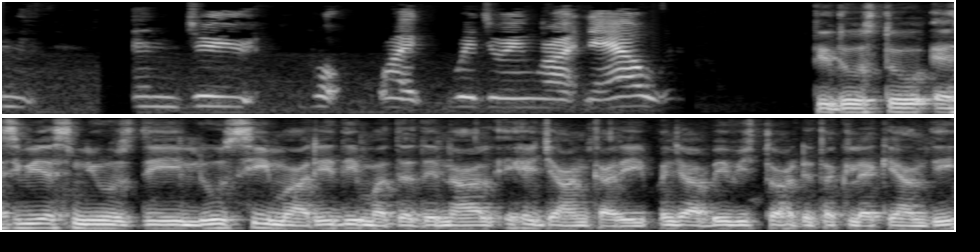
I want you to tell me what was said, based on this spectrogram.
and and do what like we're doing right now. ਤੇ ਦੋਸਤੋ SBS ਨਿਊਜ਼ ਦੀ ਲੂਸੀ ਮਾਰੀ ਦੀ ਮਦਦ ਦੇ ਨਾਲ ਇਹ ਜਾਣਕਾਰੀ ਪੰਜਾਬੀ ਵਿੱਚ ਤੁਹਾਡੇ ਤੱਕ ਲੈ ਕੇ ਆਂਦੀ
